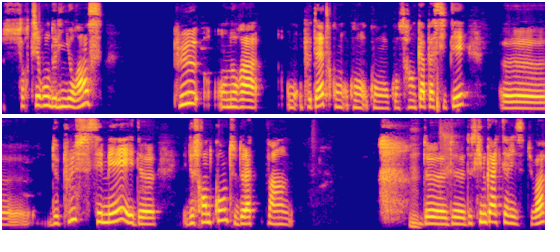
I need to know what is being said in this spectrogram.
sortiront de l'ignorance, plus on aura, peut-être qu'on sera en capacité euh, de plus s'aimer et de, de se rendre compte de la, enfin, hmm. de, de, de, ce qui nous caractérise, tu vois.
